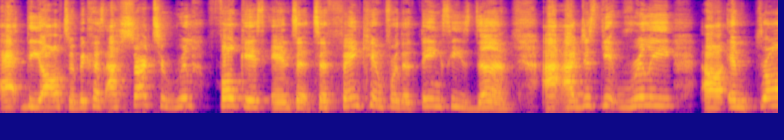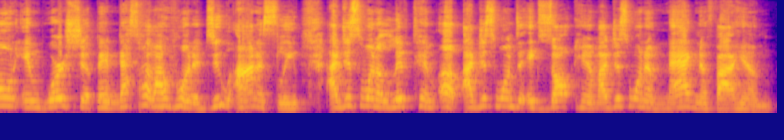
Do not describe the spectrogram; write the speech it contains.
at the altar because I start to really focus and to, to thank him for the things he's done. I, I just get really uh, enthroned in worship, and that's all I want to do. Honestly, I just want to lift him up. I just want to exalt him. I just want to magnify him.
